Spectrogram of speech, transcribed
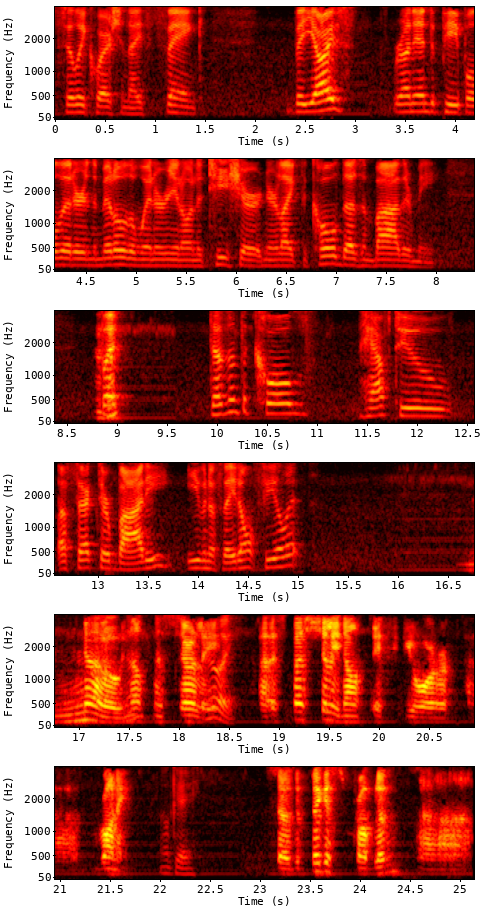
silly question, I think, but you always run into people that are in the middle of the winter, you know, in a t-shirt, and they're like, "The cold doesn't bother me," but doesn't the cold have to affect their body even if they don't feel it? No, No? not necessarily. Really? Uh, especially not if you're uh, running. Okay. So the biggest problem, uh,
